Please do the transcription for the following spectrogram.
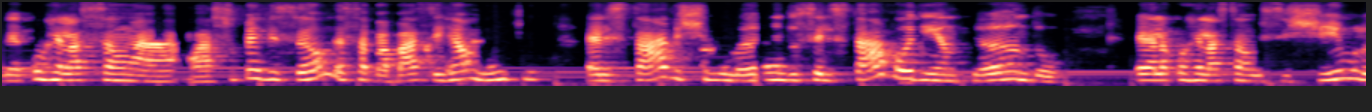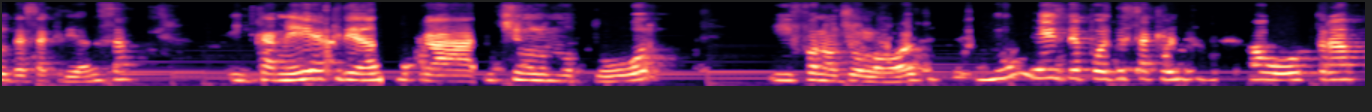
né, com relação à, à, supervisão dessa babá, se realmente ela estava estimulando, se ele estava orientando ela com relação a esse estímulo dessa criança. Encaminhei a criança para estímulo motor e fonoaudiológico, e um mês depois dessa criança a outra,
